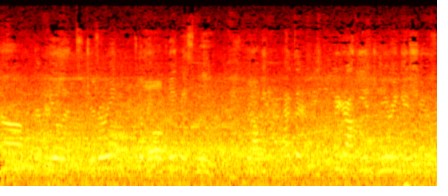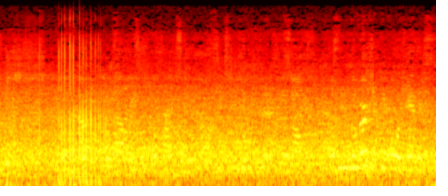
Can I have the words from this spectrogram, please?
um, that wheel that's jittery. It's going to be completely smooth. You know, we had to figure out the engineering issues. So, the version people will get is.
